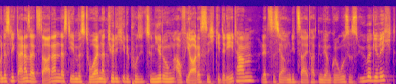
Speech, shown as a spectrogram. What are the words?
Und es liegt einerseits daran, dass die Investoren natürlich ihre Positionierung auf Jahressicht gedreht haben. Letztes Jahr um die Zeit hatten wir ein großes Übergewicht.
